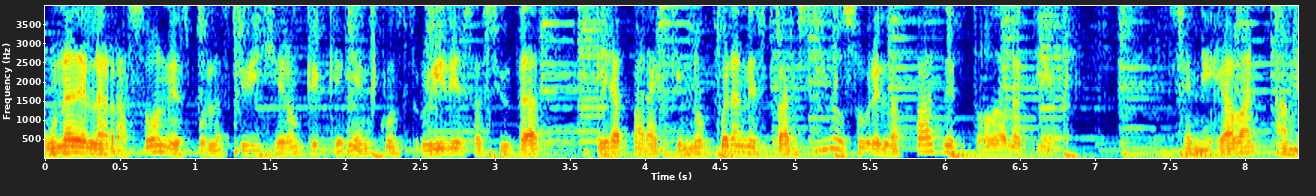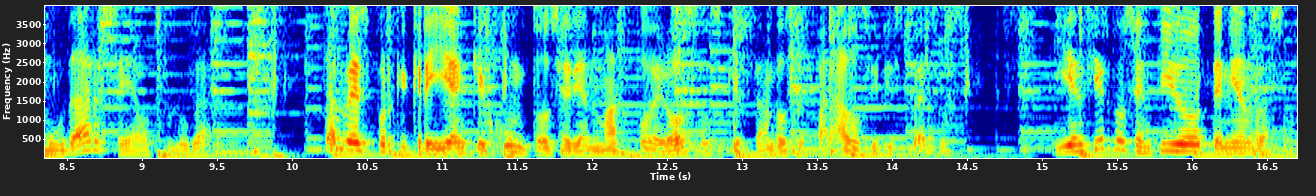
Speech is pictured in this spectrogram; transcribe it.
Una de las razones por las que dijeron que querían construir esa ciudad era para que no fueran esparcidos sobre la faz de toda la tierra. Se negaban a mudarse a otro lugar. Tal vez porque creían que juntos serían más poderosos que estando separados y dispersos. Y en cierto sentido tenían razón.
